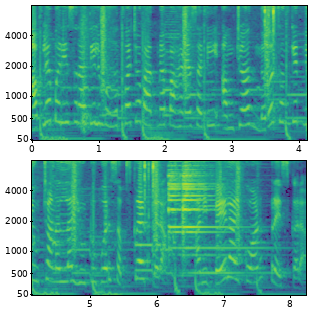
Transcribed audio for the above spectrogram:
आपल्या परिसरातील महत्त्वाच्या बातम्या पाहण्यासाठी आमच्या नवसंकेत न्यूज चॅनलला यूट्यूबवर सबस्क्राईब करा आणि बेल आयकॉन प्रेस करा.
